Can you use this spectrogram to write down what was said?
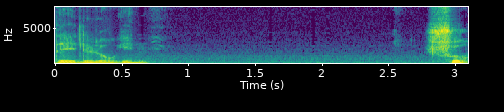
Daily Login. Şu.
